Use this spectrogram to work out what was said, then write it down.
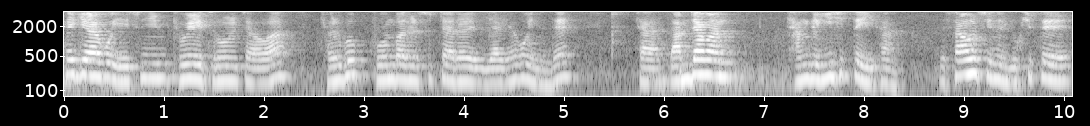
회개하고 예수님 교회에 들어올 자와 결국 구원받을 숫자를 이야기하고 있는데 자, 남자만 장정 20대 이상 싸울 수 있는 60대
